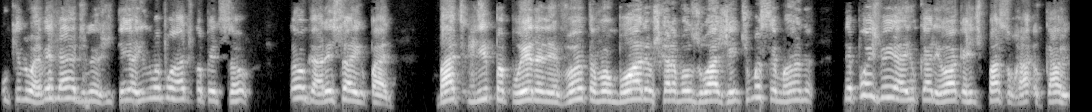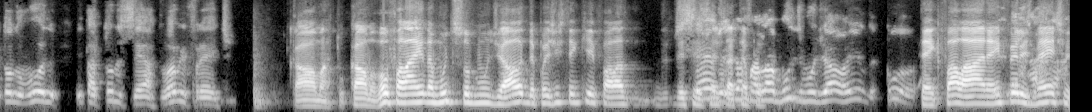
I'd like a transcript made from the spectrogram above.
O que não é verdade, né? A gente tem ainda uma porrada de competição. Então, cara, é isso aí, pai. Bate, limpa a poeira, levanta, vambora, os caras vão zoar a gente uma semana. Depois vem aí o Carioca, a gente passa o carro em todo mundo e tá tudo certo. Vamos em frente. Calma, Arthur, calma. Vamos falar ainda muito sobre o Mundial e depois a gente tem que falar desse Sério, a gente vai falar muito de Mundial ainda? Pô. Tem que falar, né? Infelizmente.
